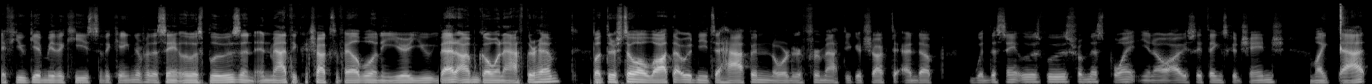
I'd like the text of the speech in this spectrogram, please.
If you give me the keys to the kingdom for the St. Louis Blues and, and Matthew Tkachuk's available in a year, you bet I'm going after him. But there's still a lot that would need to happen in order for Matthew Tkachuk to end up with the St. Louis Blues from this point. You know, obviously things could change like that.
